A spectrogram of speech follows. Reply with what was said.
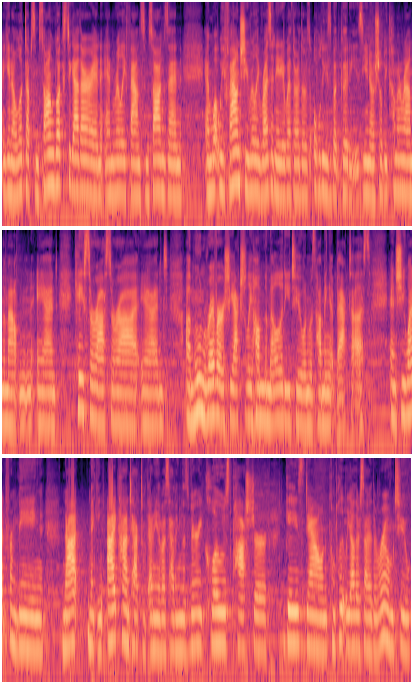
you know, looked up some songbooks together and, and really found some songs. And, and what we found she really resonated with are those oldies but goodies. You know, she'll be coming around the mountain and Que Sera Sera and a Moon River, she actually hummed the melody to and was humming it back to us. And she went from being not making eye contact with any of us, having this very closed posture, gaze down, completely other side of the room, to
